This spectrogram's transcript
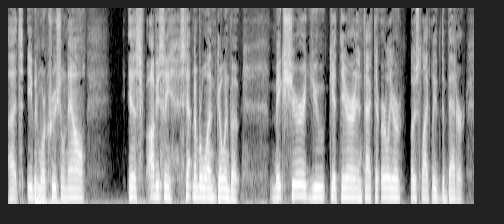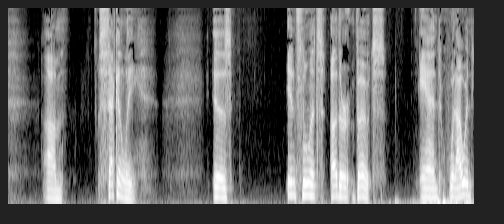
uh, it's even more crucial now, is obviously step number one go and vote. Make sure you get there. In fact, the earlier, most likely, the better. Um, secondly, is influence other votes. And what I would,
